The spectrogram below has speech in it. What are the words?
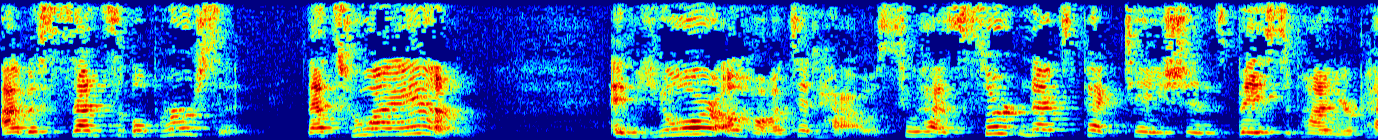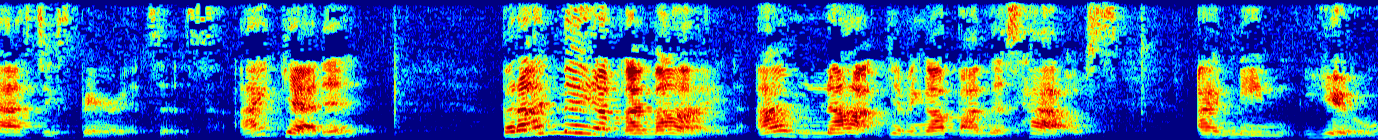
I'm a sensible person. That's who I am. And you're a haunted house who has certain expectations based upon your past experiences. I get it. But I've made up my mind. I'm not giving up on this house. I mean, you.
